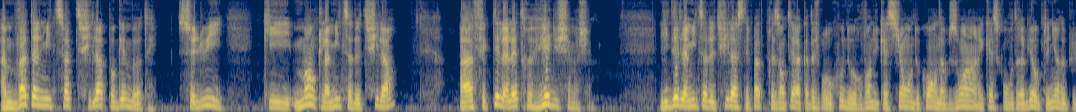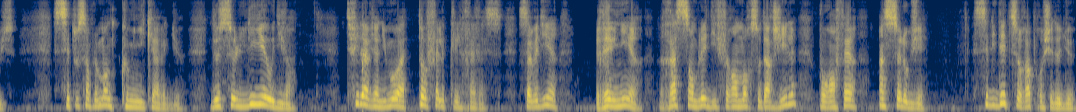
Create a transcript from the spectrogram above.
Amvatel mitzvah tfila pogem Celui qui manque la mitzvah de tfila a affecté la lettre He du Shem Hashem. L'idée de la mitzvah de tfila, ce n'est pas de présenter à Kadosh Baruch nos revendications, de quoi on a besoin et qu'est-ce qu'on voudrait bien obtenir de plus. C'est tout simplement de communiquer avec Dieu, de se lier au divin. Tfila vient du mot atofel klicheres. Ça veut dire réunir, rassembler différents morceaux d'argile pour en faire un seul objet. C'est l'idée de se rapprocher de Dieu,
